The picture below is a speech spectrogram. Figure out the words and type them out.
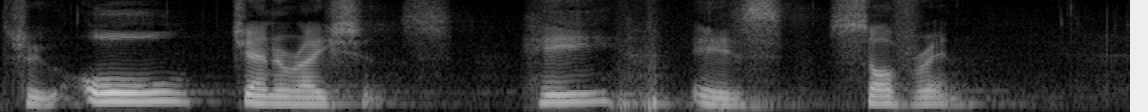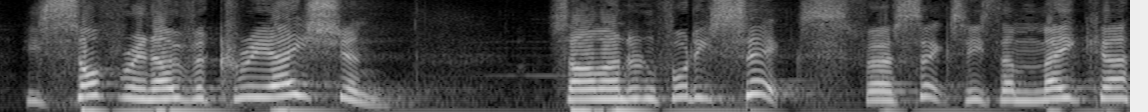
through all generations. He is sovereign. He's sovereign over creation. Psalm 146, verse 6 He's the maker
